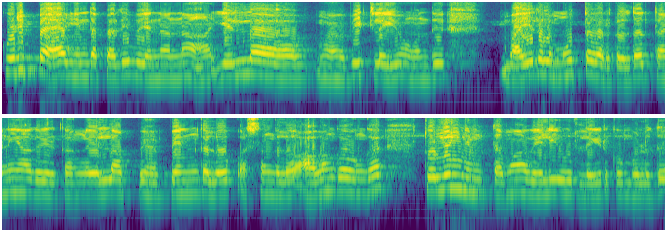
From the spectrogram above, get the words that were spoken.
குறிப்பாக இந்த பதிவு என்னன்னா எல்லா வீட்லேயும் வந்து வயதில் மூத்தவர்கள் தான் தனியாக இருக்காங்க. எல்லா பெண்களோ பசங்களோ அவங்கவுங்க தொழில் நிமித்தமாக வெளியூரில் இருக்கும் பொழுது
